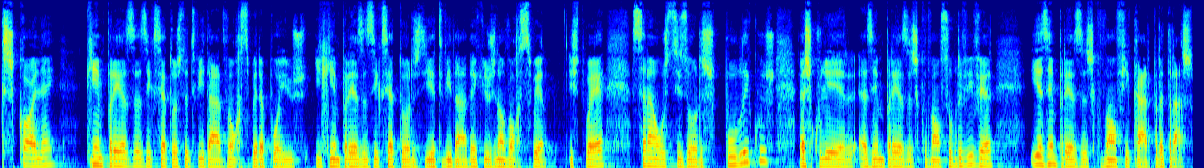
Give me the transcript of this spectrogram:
que escolhem que empresas e que setores de atividade vão receber apoios e que empresas e que setores de atividade é que os não vão receber. Isto é, serão os decisores públicos a escolher as empresas que vão sobreviver e as empresas que vão ficar para trás.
